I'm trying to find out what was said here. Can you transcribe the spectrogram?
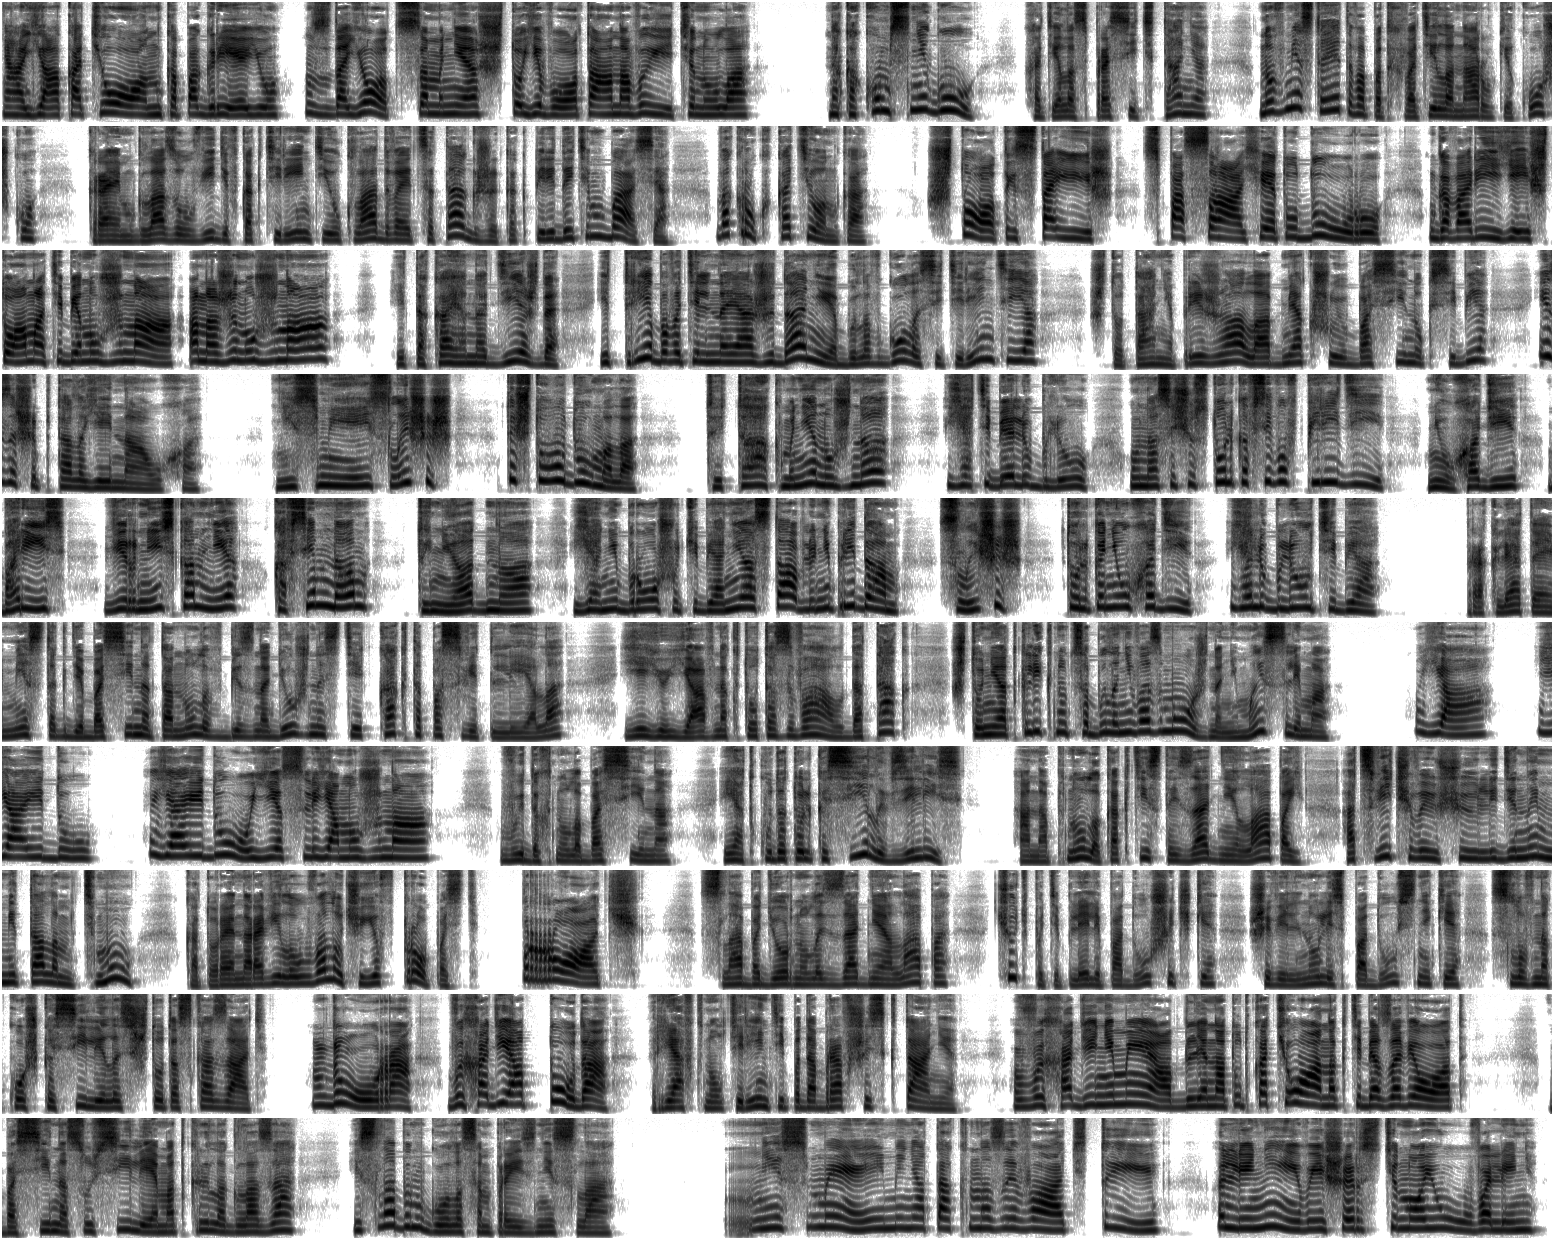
А я котенка погрею. Сдается мне, что его-то она вытянула. «На каком снегу?» — хотела спросить Таня, но вместо этого подхватила на руки кошку, краем глаза увидев, как Терентий укладывается так же, как перед этим Бася, вокруг котенка. «Что ты стоишь? Спасай эту дуру! Говори ей, что она тебе нужна! Она же нужна!» И такая надежда и требовательное ожидание было в голосе Терентия, что Таня прижала обмякшую басину к себе и зашептала ей на ухо. «Не смей, слышишь? Ты что удумала? Ты так мне нужна? Я тебя люблю. У нас еще столько всего впереди. Не уходи, борись, вернись ко мне, ко всем нам. Ты не одна. Я не брошу тебя, не оставлю, не предам. Слышишь? Только не уходи. Я люблю тебя». Проклятое место, где бассейна тонула в безнадежности, как-то посветлело. Ее явно кто-то звал, да так, что не откликнуться было невозможно, немыслимо. «Я, я иду, я иду, если я нужна», — выдохнула бассейна. И откуда только силы взялись? Она пнула когтистой задней лапой, отсвечивающую ледяным металлом тьму, которая норовила уволочь ее в пропасть. «Прочь!» Слабо дернулась задняя лапа, чуть потеплели подушечки, шевельнулись подусники, словно кошка силилась что-то сказать. «Дура! Выходи оттуда!» — рявкнул Терентий, подобравшись к Тане. «Выходи немедленно, тут котенок тебя зовет!» Бассина с усилием открыла глаза и слабым голосом произнесла. «Не смей меня так называть, ты, ленивый шерстяной уволень!»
